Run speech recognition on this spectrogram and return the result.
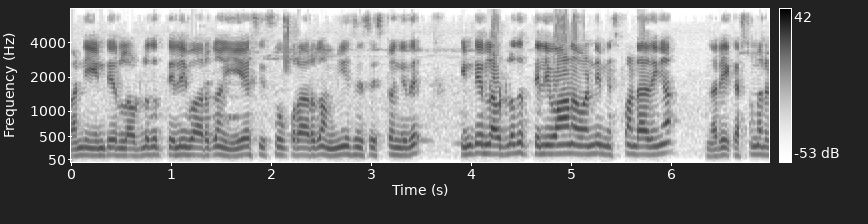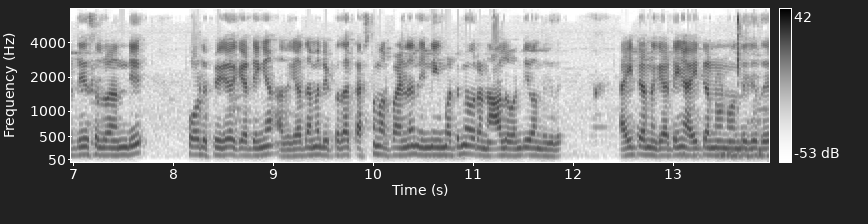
வண்டி இன்டீரியல் அவுட்லுக்கு தெளிவாக இருக்கும். ஏசி சூப்பராக இருக்கும். மியூசிக் சிஸ்டம் இது. இன்டீரியல் அவுட்லுக்கு தெளிவான வண்டி மிஸ் பண்ணாதீங்க. நிறைய கஸ்டமர் டீசல் வண்டி. ஃபோர்டு ஃபிகர் கேட்டிங்க. அதுக்கேற்ற மாதிரி இப்போ தான் கஸ்டமர் பாயிண்ட்லேருந்து இன்றைக்கி மட்டுமே ஒரு நாலு வண்டி வந்துக்குது. ஐ டென்னு கேட்டிங்க. ஐ டென் ஒன்று வந்துக்குது.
